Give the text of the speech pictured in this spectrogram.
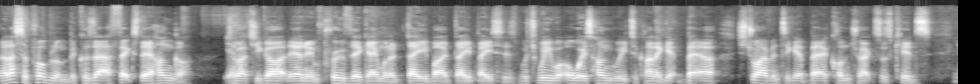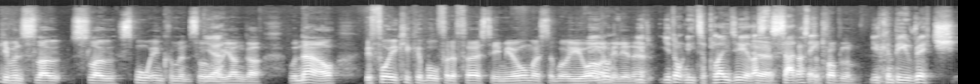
Now that's a problem because that affects their hunger. To actually go out there and improve their game on a day by day basis, which we were always hungry to kind of get better, striving to get better contracts as kids, given slow, slow, small increments when Yeah. we were younger. Well, now, before you kick a ball for the first team, you're almost well, you You are a don't- millionaire. You, you don't need to play, do you? That's Yeah, the sad thing. that's the problem. You can be rich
